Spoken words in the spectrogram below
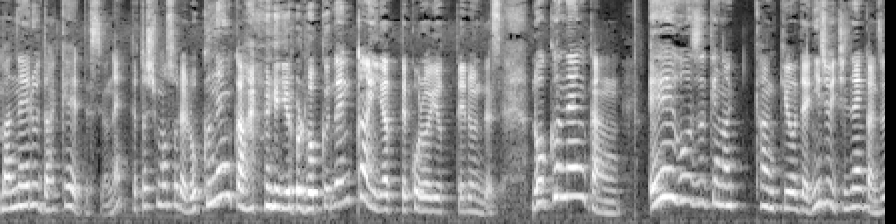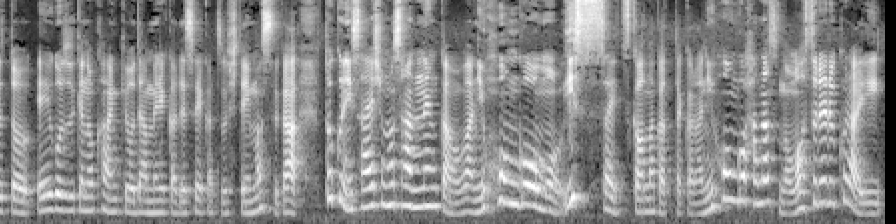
真似るだけですよね。私もそれ6年間、6年間やってこれを言ってるんです。6年間、英語漬けの環境で、21年間ずっと英語漬けの環境でアメリカで生活していますが、特に最初の3年間は日本語をもう一切使わなかったから、日本語を話すのを忘れるくらい、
